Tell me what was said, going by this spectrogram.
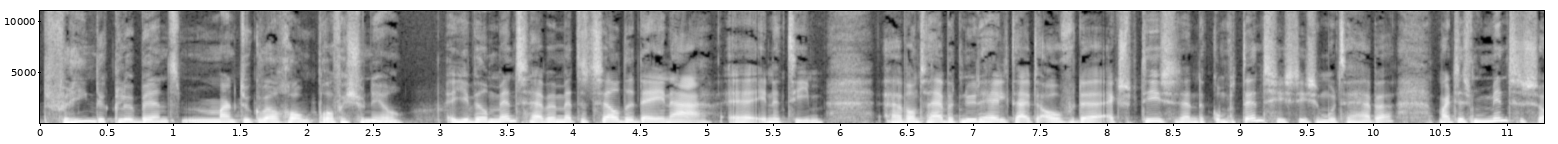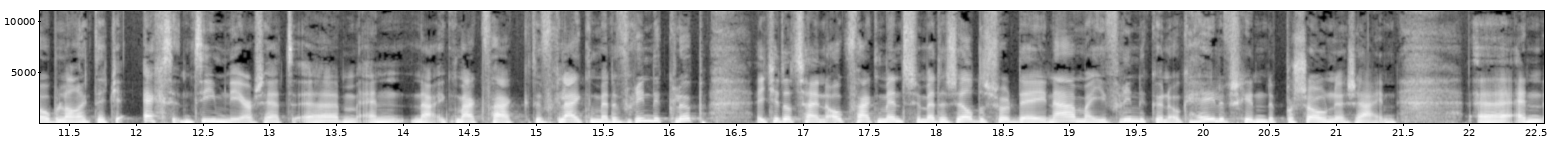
vriendenclub bent, maar natuurlijk wel gewoon professioneel? Je wil mensen hebben met hetzelfde DNA uh, in het team. Uh, want we hebben het nu de hele tijd over de expertise en de competenties die ze moeten hebben. Maar het is minstens zo belangrijk dat je echt een team neerzet. Um, en nou, ik maak vaak de vergelijking met een vriendenclub. Weet je, dat zijn ook vaak mensen met dezelfde soort DNA. Maar je vrienden kunnen ook hele verschillende personen zijn. Uh, en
